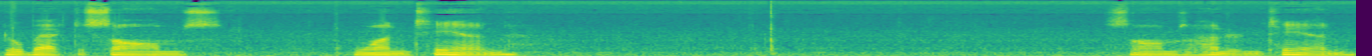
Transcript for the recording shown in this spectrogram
Go back to Psalms 110. Psalms 110.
